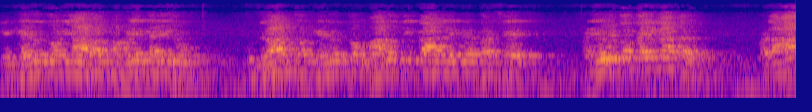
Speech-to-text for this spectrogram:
કે ખેડૂતોની આવક બમણી કરીશું. ગુજરાતનો ખેડૂત મારુતિ કાર લઈને ફરશે. પણ એવું તો કઈ ના થયું. પણ આ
